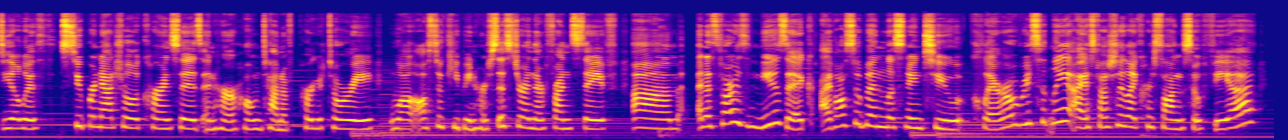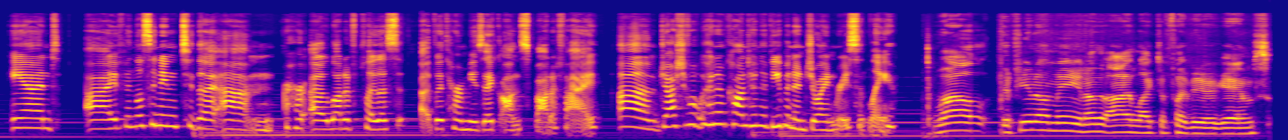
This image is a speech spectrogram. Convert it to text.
deal with supernatural occurrences in her hometown of Purgatory while also keeping her sister and their friends safe. Um, and as far as music, I've also been listening to Clairo recently. I especially like her song Sofia. And I've been listening to the um her a lot of playlists with her music on Spotify. Um, Joshua, what kind of content have you been enjoying recently? Well, if you know me, you know that I like to play video games,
